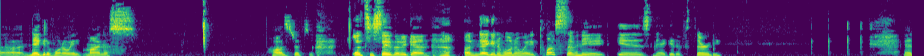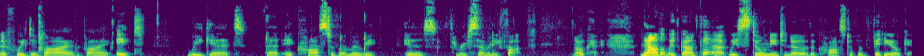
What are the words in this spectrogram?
uh, negative 108 minus positive. Let's just say that again. A negative 108 plus 78 is negative 30. And if we divide by 8, we get that a cost of a movie is 375. Okay, now that we've got that, we still need to know the cost of a video game.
